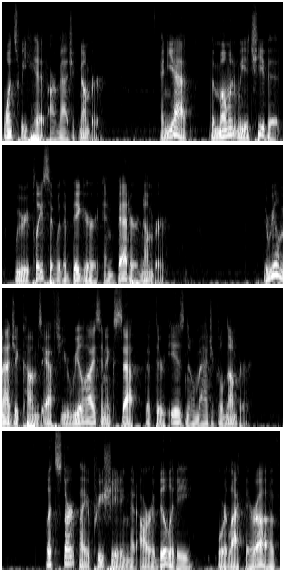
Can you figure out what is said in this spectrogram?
Once we hit our magic number. And yet, the moment we achieve it, we replace it with a bigger and better number. The real magic comes after you realize and accept that there is no magical number. Let's start by appreciating that our ability, or lack thereof,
